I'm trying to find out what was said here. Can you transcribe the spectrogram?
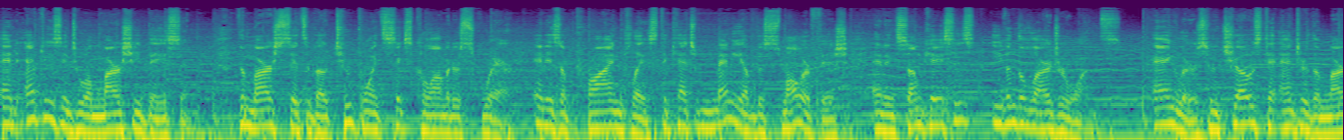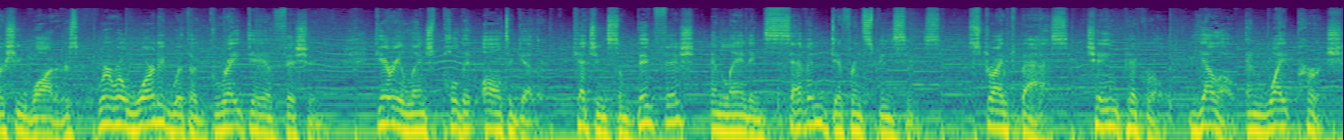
and empties into a marshy basin. The marsh sits about 2.6 kilometers square and is a prime place to catch many of the smaller fish and in some cases, even the larger ones. Anglers who chose to enter the marshy waters were rewarded with a great day of fishing. Gary Lynch pulled it all together, catching some big fish and landing seven different species striped bass, chain pickerel, yellow and white perch,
